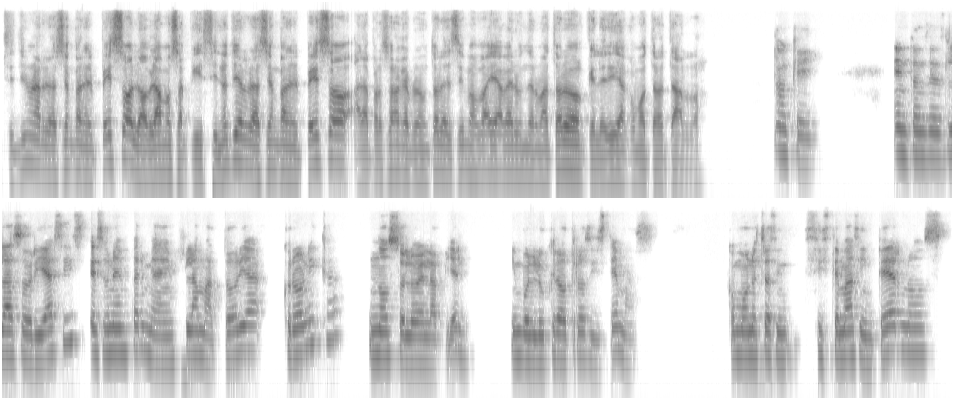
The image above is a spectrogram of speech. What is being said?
si tiene una relación con el peso, lo hablamos aquí. Si no tiene relación con el peso, a la persona que preguntó le decimos vaya a ver un dermatólogo que le diga cómo tratarlo. Ok. Entonces, la psoriasis es una enfermedad inflamatoria crónica, no solo de la piel, involucra otros sistemas como nuestros sistemas internos,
